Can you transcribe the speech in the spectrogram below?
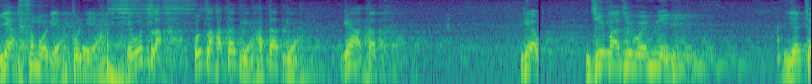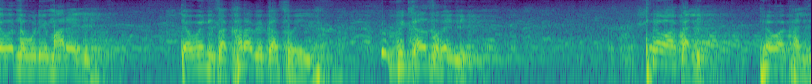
या समोर या पुढे या. हे उचला उचला हातात घ्या हातात घ्या. घ्या हातात. घ्या. जी माझी वहिनी याच्यावरनं उडी मारेल त्या वहिनीचा खरा विकास होईल. विकास वहिनी. ठेवा खाली ठेवा खाली.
